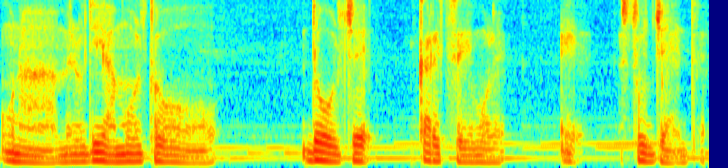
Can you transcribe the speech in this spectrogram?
una melodia molto dolce, carezzevole e struggente.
